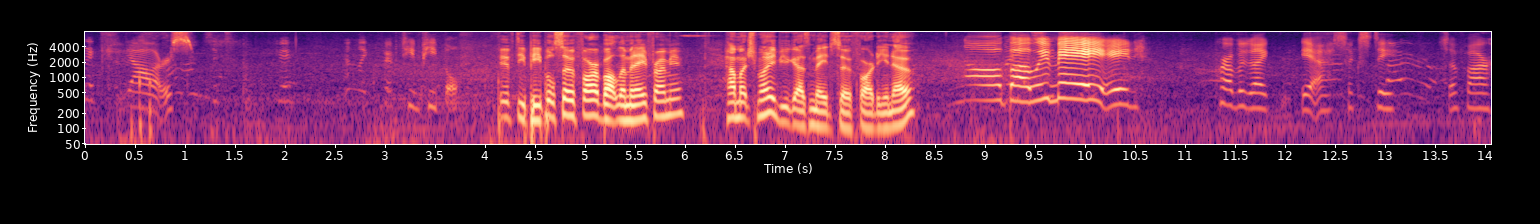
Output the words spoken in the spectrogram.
sixty dollars. And like fifteen people. 50 people so far bought lemonade from you. How much money have you guys made so far? Do you know? No, but we made probably like yeah, sixty so far.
